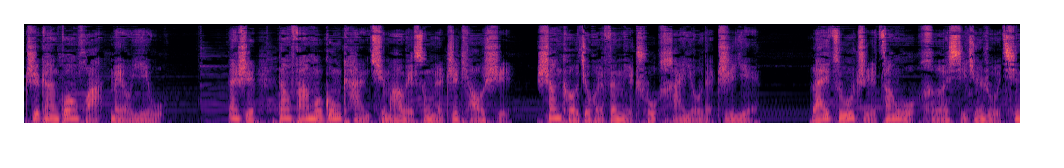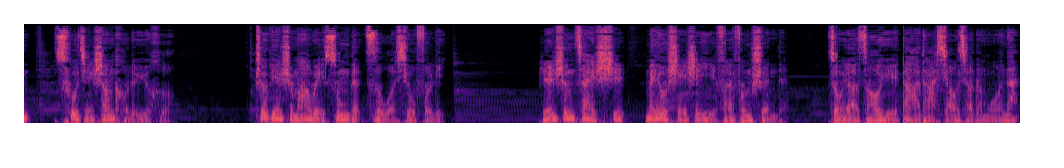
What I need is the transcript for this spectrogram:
枝干光滑，没有异物。但是，当伐木工砍去马尾松的枝条时，伤口就会分泌出含油的汁液，来阻止脏物和细菌入侵，促进伤口的愈合。这便是马尾松的自我修复力。人生在世，没有谁是一帆风顺的，总要遭遇大大小小的磨难。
